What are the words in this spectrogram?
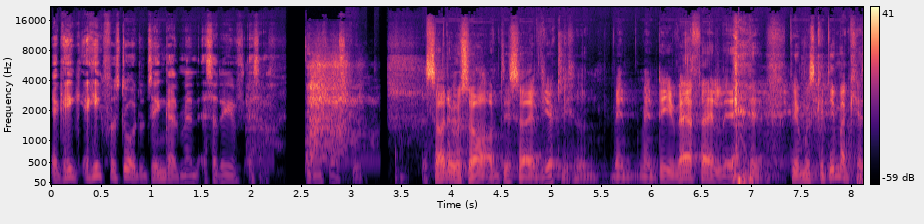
Jeg kan ikke, jeg kan ikke forstå, at du tænker, at man, altså, det, er- altså, det er en forskel. Så er det jo så, om det så er virkeligheden. Men, men det er i hvert fald, det er måske det, man kan,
